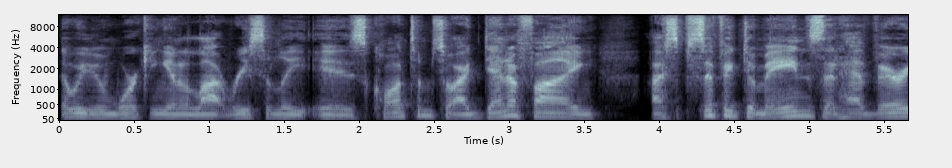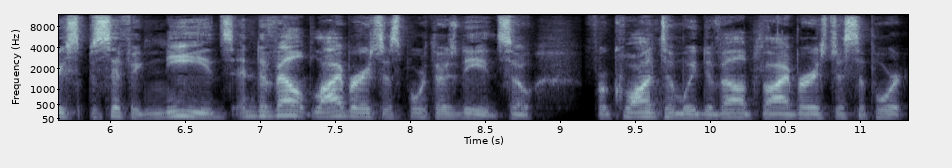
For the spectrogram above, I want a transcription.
that we've been working in a lot recently is quantum. So identifying specific domains that have very specific needs and develop libraries to support those needs. So for quantum, we developed libraries to support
